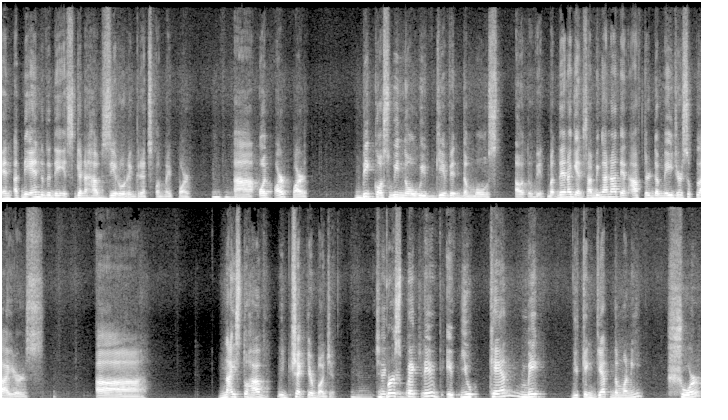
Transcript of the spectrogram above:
And at the end of the day, it's gonna have zero regrets on my part, uh, on our part, because we know we've given the most out of it. But then again, sabi nga natin, after the major suppliers, uh, nice to have, check your budget. check your Perspective, if you can make, you can get the money, sure.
